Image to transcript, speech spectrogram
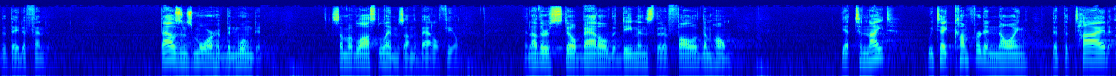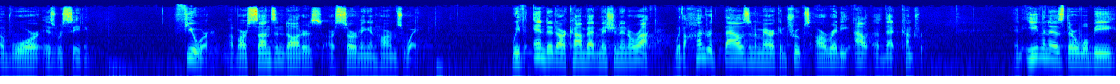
that they defended. Thousands more have been wounded. Some have lost limbs on the battlefield and others still battle the demons that have followed them home. Yet tonight, we take comfort in knowing that the tide of war is receding. Fewer of our sons and daughters are serving in harm's way. We've ended our combat mission in Iraq, with 100,000 American troops already out of that country. And even as there will be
